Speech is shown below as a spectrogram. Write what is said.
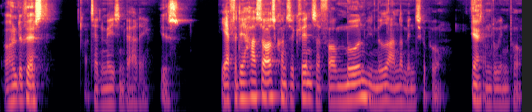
Og holde det fast. Og tage det med i sin hverdag. Yes. Ja, for det har så også konsekvenser for måden, vi møder andre mennesker på, ja. som du er inde på.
